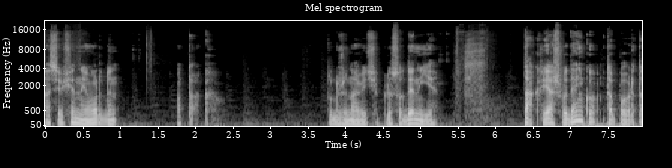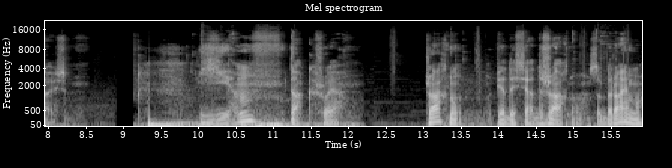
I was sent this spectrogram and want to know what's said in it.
А священний орден. Отак. Тут вже навіть ще плюс один є. Так, я швиденько та повертаюсь. Є. Так, що я? Жахнув. 50, жахнув. Забираємо.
